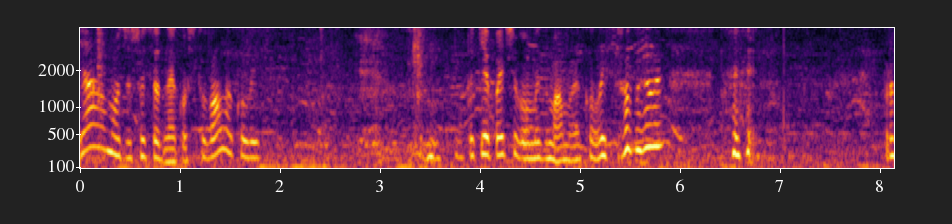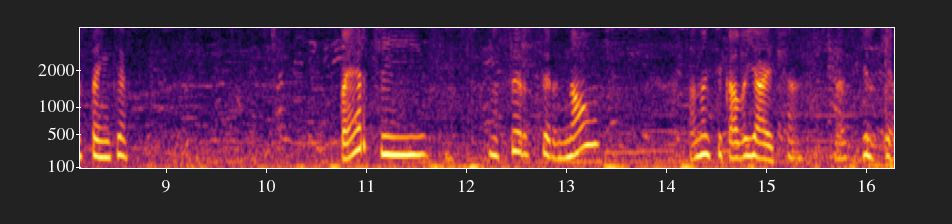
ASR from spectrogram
Я, може, щось одне коштувала колись. Таке печиво ми з мамою колись робили. простеньке. Перці. Ну, сир, сир, no. Воно цікаво, яйця. Наскільки?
